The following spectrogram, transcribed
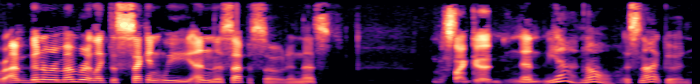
I'm going to remember it like the second we end this episode, and that's, It's not good. and yeah, no, it's not good.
